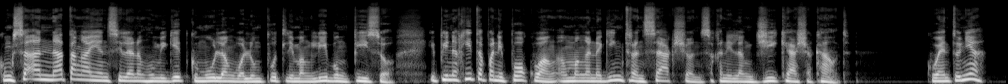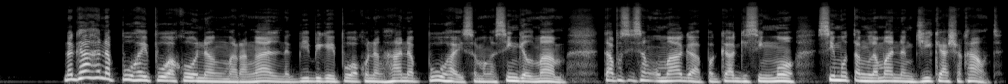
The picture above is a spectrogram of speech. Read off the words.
kung saan natangayan sila ng humigit kumulang 85,000 piso. Ipinakita pa ni Pokwang ang mga naging transaction sa kanilang GCash account. Kwento niya, Naghahanap buhay po ako ng marangal, nagbibigay po ako ng hanap buhay sa mga single mom. Tapos isang umaga, pagkagising mo, simot ang laman ng GCash account.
